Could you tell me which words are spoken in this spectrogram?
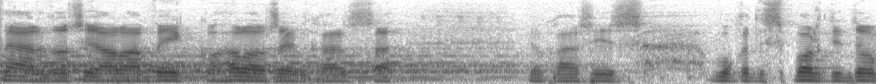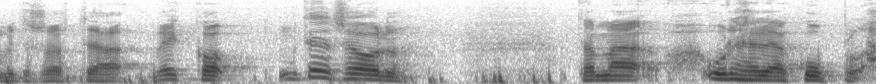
Täällä tosiaan ollaan Veikko Halosen kanssa, joka on siis Vuokati Sportin toimitusjohtaja. Veikko, miten se on tämä urheilijakupla?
